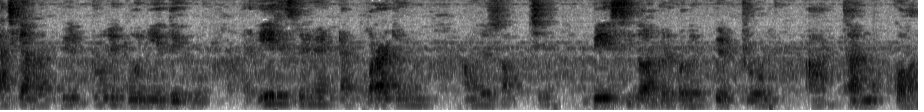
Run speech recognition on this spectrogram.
আজকে আমরা পেট্রোলে গলিয়ে দেখব। আর এই এক্সপেরিমেন্টটা করার জন্য আমাদের সবচেয়ে বেশি দরকার পড়বে পেট্রোল আর থার্মোকল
